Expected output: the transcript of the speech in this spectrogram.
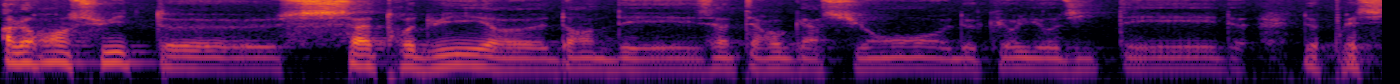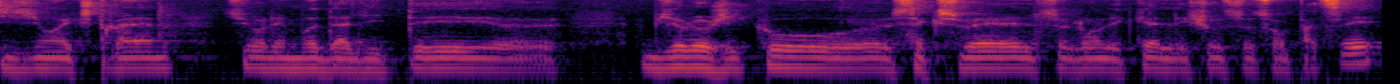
Alors ensuite, euh, s'introduire dans des interrogations de curiosité, de, précision extrême sur les modalités euh, biologico-sexuelles selon lesquelles les choses se sont passées,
